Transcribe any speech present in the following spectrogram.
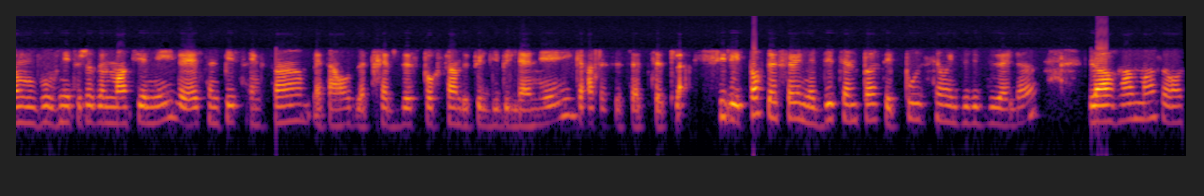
Comme vous venez toujours de le mentionner, le S&P 500 est en hausse de près de 10% depuis le début de l'année grâce à ces sept titres-là. Si les portefeuilles ne détiennent pas ces positions individuelles-là, leurs rendements seront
